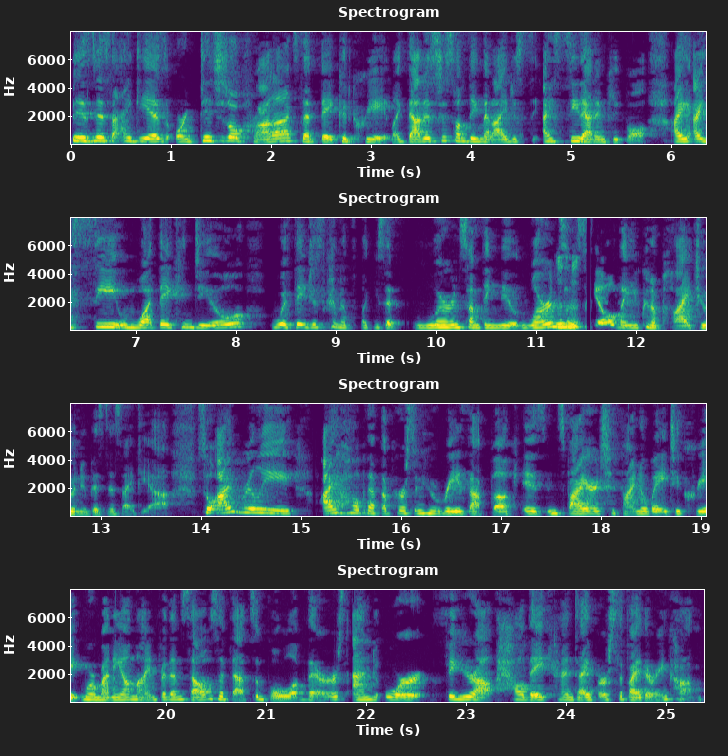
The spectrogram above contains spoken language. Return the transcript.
business ideas or digital products that they could create. Like that is just something that I just I see that in people. I, I see what they can do with they just kind of like you said, learn something new, learn mm-hmm. some skill that you can apply to a new business idea. So I really I hope that the person who reads that book is inspired to find a way to create more money online for themselves if that's a goal of theirs and or figure out how they can diversify their income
